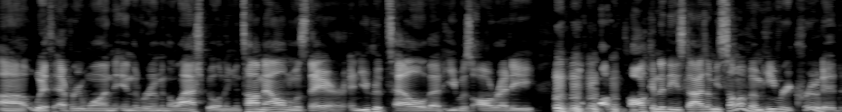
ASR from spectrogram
Uh, with everyone in the room in the Lasch building. And Tom Allen was there, and you could tell that he was already you know, talking to these guys. I mean, some of them he recruited,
